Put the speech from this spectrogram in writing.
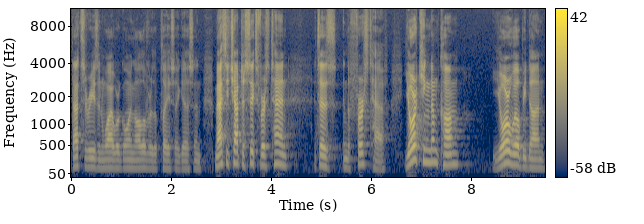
that's the reason why we're going all over the place, I guess. And Matthew chapter 6, verse 10, it says in the first half, Your kingdom come, your will be done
